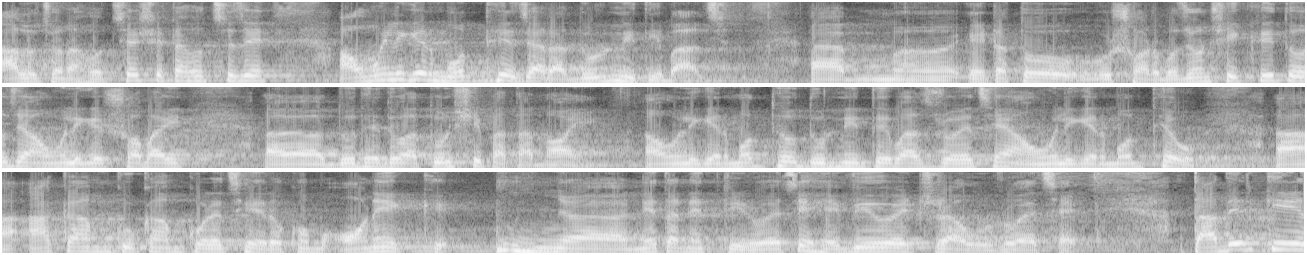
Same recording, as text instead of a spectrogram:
আলোচনা হচ্ছে সেটা হচ্ছে যে আওয়ামী লীগের মধ্যে যারা দুর্নীতিবাজ এটা তো সর্বজন স্বীকৃত যে আওয়ামী লীগের সবাই দুধে দোয়া তুলসী পাতা নয়। আওয়ামী লীগের মধ্যেও দুর্নীতিবাজ রয়েছে, আওয়ামী লীগের মধ্যেও আকাম কুকাম করেছে এরকম অনেক নেতা নেত্রী রয়েছে হেভিওয়েটরাও রয়েছে। তাদেরকে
